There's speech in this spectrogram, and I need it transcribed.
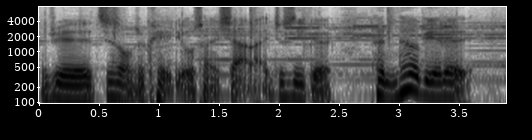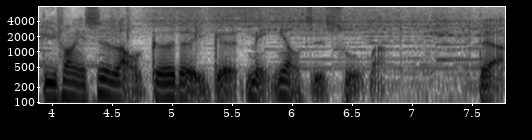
我觉得这种就可以流传下来，就是一个很特别的地方，也是老歌的一个美妙之处嘛。对啊，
